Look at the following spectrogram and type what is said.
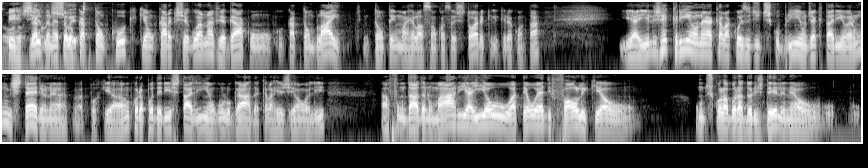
no, perdida, no né, pelo Capitão Cook, que é um cara que chegou a navegar com, com o Capitão Bligh, então tem uma relação com essa história que ele queria contar. E aí eles recriam, né, aquela coisa de descobrir onde é que estariam. Era um mistério, né, porque a âncora poderia estar ali em algum lugar daquela região ali, afundada no mar. E aí o, até o Ed Fowley, que é o, um dos colaboradores dele, né, o, o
